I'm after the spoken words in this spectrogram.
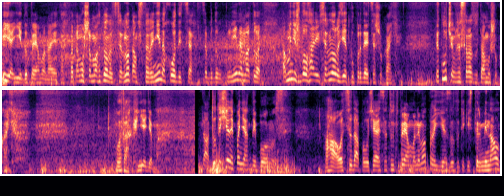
І я їду прямо на це. Тому що Макдональдс все одно там в стороні знаходиться, це буде круги наматувати. А мені ж в Болгарії все одно розетку прийдеться шукати. Так лучше вже сразу там і шукати. Отак, їдемо. Так, тут ще непонятний бонус. Ага, от сюди, виходить, тут прямо нема проїзду, тут якийсь термінал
